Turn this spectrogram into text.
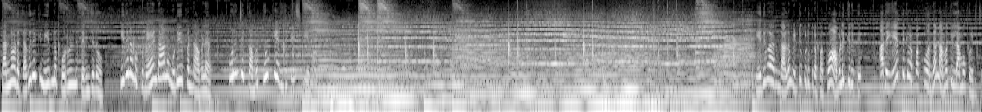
தன்னோட தகுதிக்கு மீறின பொருள்னு தெரிஞ்சதோ இது நமக்கு வேண்டாம்னு முடிவு பண்ண அவளை புரிஞ்சுக்காம தூக்கி எறிஞ்சு பேசிட்டேமா எதுவா இருந்தாலும் விட்டு கொடுக்கிற பக்குவம் அவளுக்கு இருக்கு. அதை ஏத்துக்கிற பக்குவம் தான் நமக்கு இல்லாம போயிடுச்சு.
